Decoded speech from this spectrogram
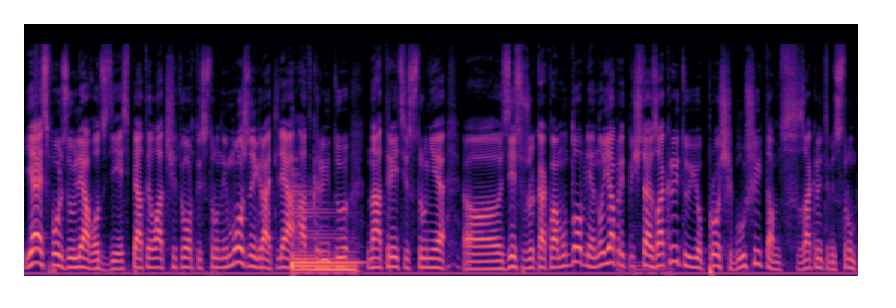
Я использую ля вот здесь, пятый лад четвертой струны. Можно играть ля открытую на третьей струне. Э, здесь уже как вам удобнее. Но я предпочитаю закрытую, ее проще глушить. Там с закрытыми струн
